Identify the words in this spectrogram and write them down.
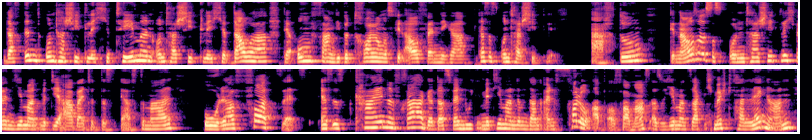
Das sind unterschiedliche Themen, unterschiedliche Dauer, der Umfang, die Betreuung ist viel aufwendiger. Das ist unterschiedlich. Achtung, genauso ist es unterschiedlich, wenn jemand mit dir arbeitet das erste Mal oder fortsetzt. Es ist keine Frage, dass wenn du mit jemandem dann ein Follow-up-Offer machst, also jemand sagt, ich möchte verlängern,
